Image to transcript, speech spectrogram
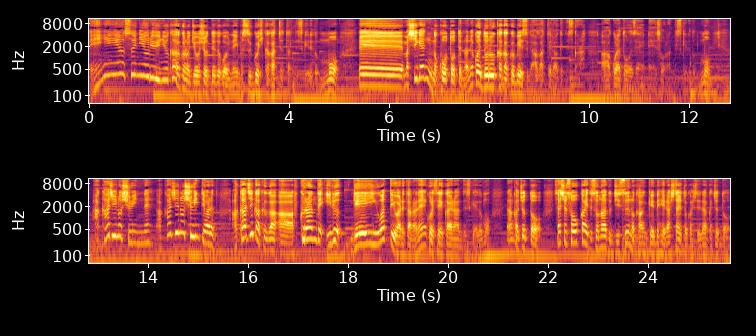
円安による輸入価格の上昇っていうところにね、今すっごい引っかかっちゃったんですけれども、えー、まあ、資源の高騰っていうのはね、これドル価格ベースで上がってるわけですから。あこれは当然、えー、そうなんですけれども、赤字の主因ね、赤字の主因って言われると、赤字額があ膨らんでいる原因はって言われたらね、これ正解なんですけれども、なんかちょっと、最初そう書いてその後字数の関係で減らしたりとかして、なんかちょっと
